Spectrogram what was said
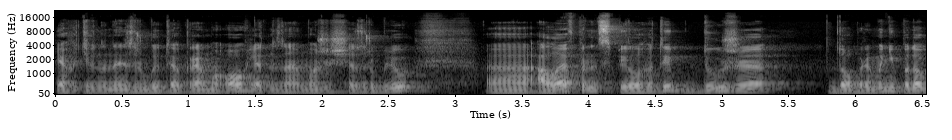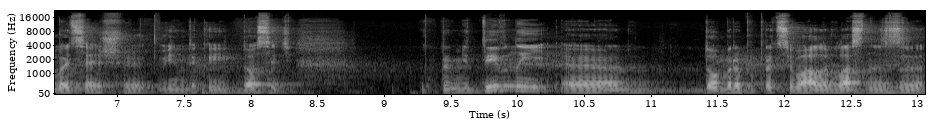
Я хотів на неї зробити окремо огляд, не знаю, може ще зроблю. Е, Але, в принципі, логотип дуже добрий. Мені подобається, що він такий досить примітивний. Добре попрацювали, власне, з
